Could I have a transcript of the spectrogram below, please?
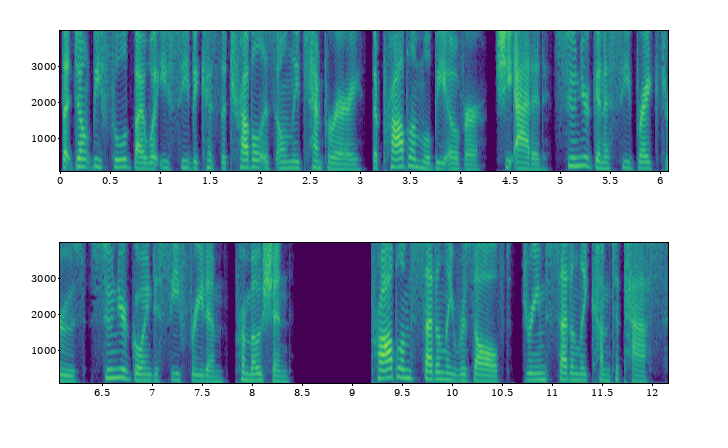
But don't be fooled by what you see because the trouble is only temporary, the problem will be over. She added, soon you're gonna see breakthroughs, soon you're going to see freedom, promotion, Problems suddenly resolved, dreams suddenly come to pass.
